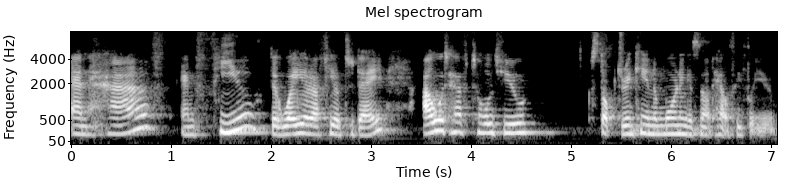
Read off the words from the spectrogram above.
and have and feel the way that I feel today, I would have told you, stop drinking in the morning. It's not healthy for you.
